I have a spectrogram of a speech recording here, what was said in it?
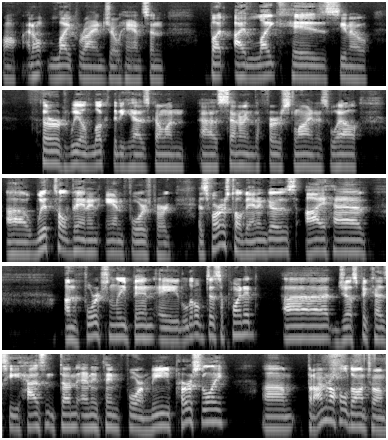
well, I don't like Ryan Johansen, but I like his, you know, third wheel look that he has going, uh, centering the first line as well, uh, with Tolvanen and Forsberg. As far as Tolvanen goes, I have unfortunately been a little disappointed uh, just because he hasn't done anything for me personally. Um, but I'm going to hold on to him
